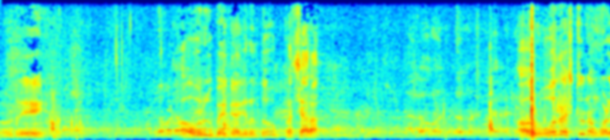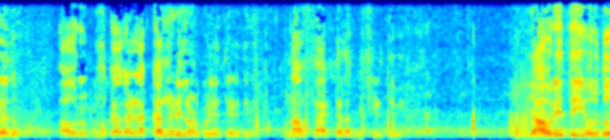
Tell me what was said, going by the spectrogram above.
ನೋಡ್ರಿ. ಅವ್ರಿಗೆ ಬೇಕಾಗಿರೋದು ಪ್ರಚಾರ. ಅವ್ರು ಓದಷ್ಟು ನಮ್ಗೆ ಒಳ್ಳೇದು. ಅವ್ರ ಮುಖಗಳನ್ನ ಕನ್ನಡಿಲಿ ನೋಡ್ಕೊಳ್ಳಿ ಅಂತ ಹೇಳಿದ್ದೀನಿ. ನಾವು ಫ್ಯಾಕ್ಟ್ ಎಲ್ಲ ಬಿಚ್ಚಿಡ್ತೀವಿ. ಯಾವ ರೀತಿ ಇವ್ರದ್ದು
